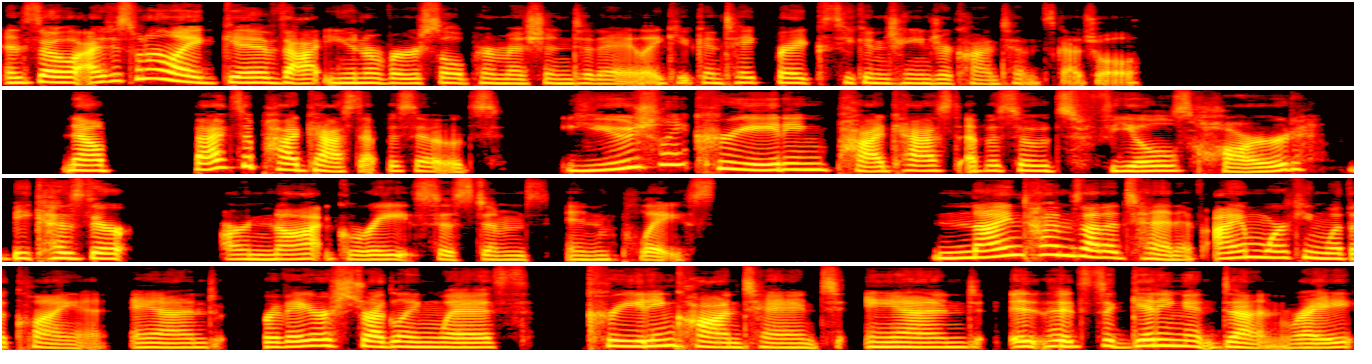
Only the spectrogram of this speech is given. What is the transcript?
And so I just want to like give that universal permission today. Like you can take breaks, you can change your content schedule. Now, back to podcast episodes. Usually, creating podcast episodes feels hard because there are not great systems in place. Nine times out of 10, if I'm working with a client and where they are struggling with creating content and it, it's getting it done, right?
